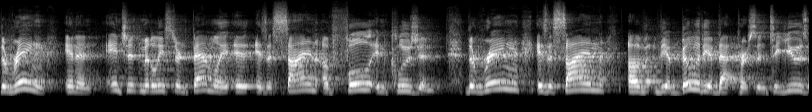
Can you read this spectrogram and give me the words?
The ring in an ancient Middle Eastern family is, a sign of full inclusion. The ring is a sign of the ability of that person to use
